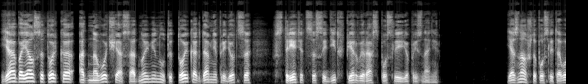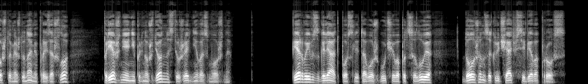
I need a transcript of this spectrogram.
Я боялся только одного часа, одной минуты, той, когда мне придется встретиться с Эдит в первый раз после ее признания. Я знал, что после того, что между нами произошло, прежняя непринужденность уже невозможна. Первый взгляд после того жгучего поцелуя должен заключать в себе вопрос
